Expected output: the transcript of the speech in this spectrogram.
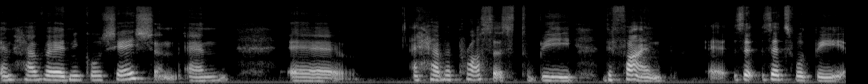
and have a negotiation and uh, have a process to be defined. Uh, that, that would be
